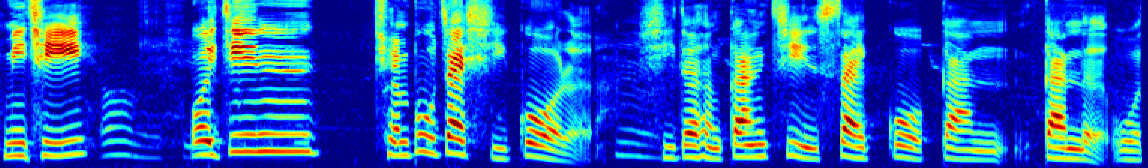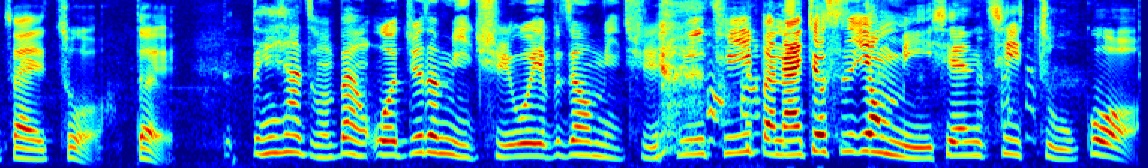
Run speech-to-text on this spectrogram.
米曲。哦，米曲。我已经全部再洗过了，洗得很干净，晒过干干了，我再做。对。等一下怎么办？我觉得米曲我也不知道米曲。米曲本来就是用米先去煮过，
